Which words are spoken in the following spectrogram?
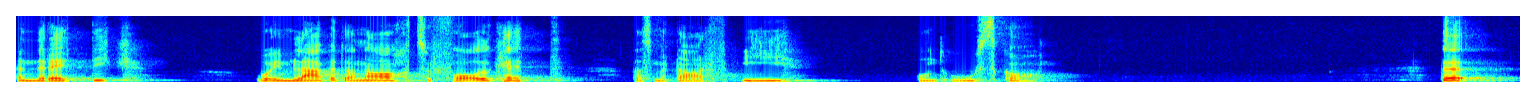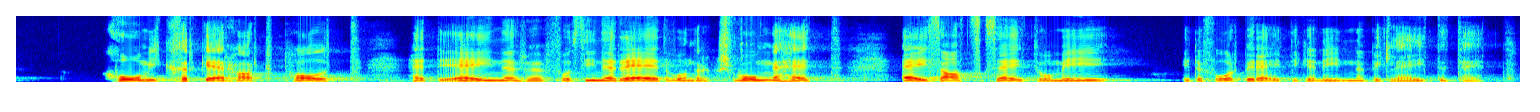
Eine Rettung, wo im Leben danach zur Folge hat, dass man darf ein- und ausgehen. Der Komiker Gerhard Polt hat in einer von seinen Reden, die er geschwungen hat, einen Satz gesagt, der mich in den Vorbereitungen innen begleitet hat.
